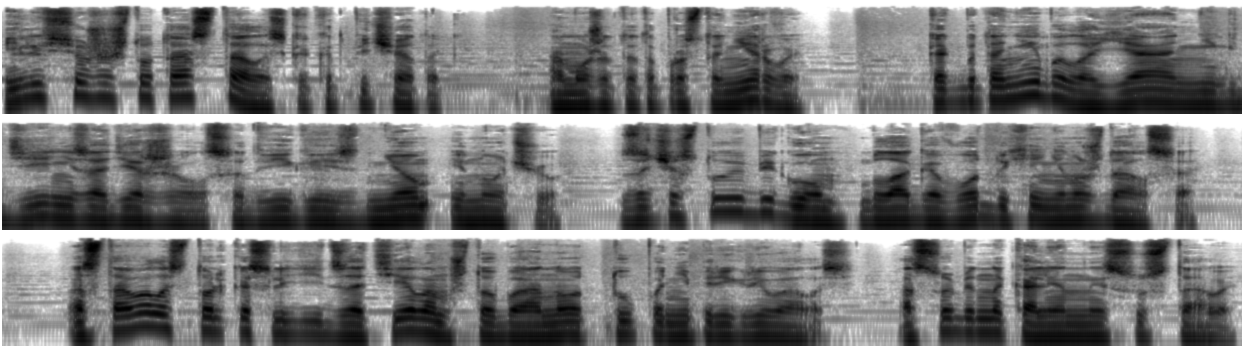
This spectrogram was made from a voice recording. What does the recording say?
Или все же что-то осталось, как отпечаток? А может, это просто нервы? Как бы то ни было, я нигде не задерживался, двигаясь днем и ночью — зачастую бегом, благо в отдыхе не нуждался. Оставалось только следить за телом, чтобы оно тупо не перегревалось, особенно коленные суставы,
